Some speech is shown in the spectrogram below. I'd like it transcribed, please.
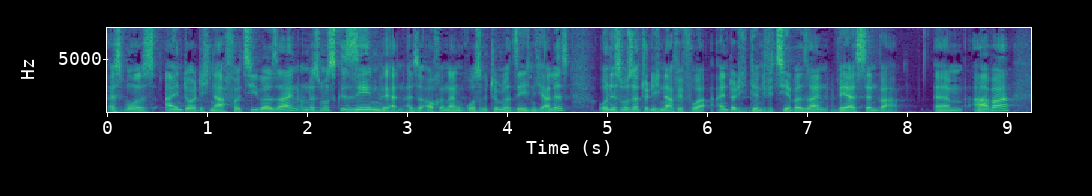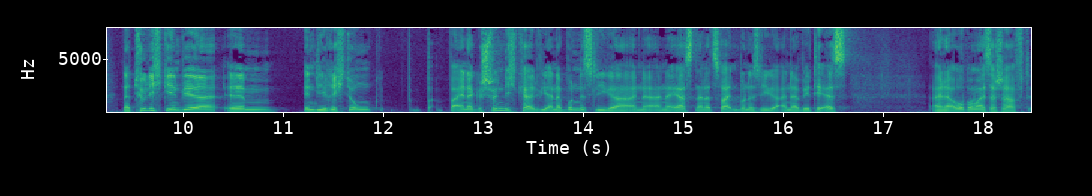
es muss eindeutig nachvollziehbar sein und es muss gesehen werden. Also auch in einem großen Getümmel sehe ich nicht alles. Und es muss natürlich nach wie vor eindeutig identifizierbar sein, wer es denn war. Ähm, aber natürlich gehen wir ähm, in die Richtung bei einer Geschwindigkeit wie einer Bundesliga, einer, einer ersten, einer zweiten Bundesliga, einer WTS, einer Europameisterschaft,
